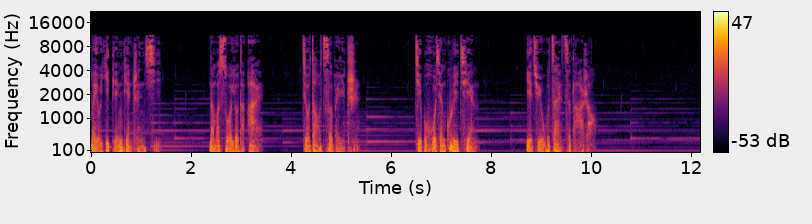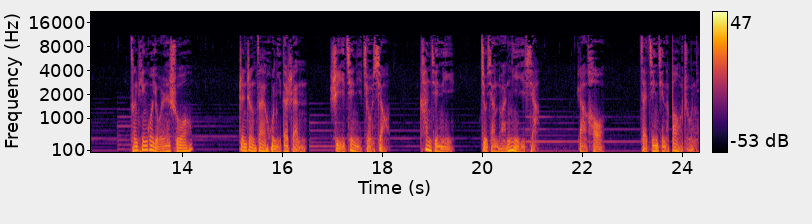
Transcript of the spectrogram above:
没有一点点珍惜。那么，所有的爱就到此为止，既不互相亏欠，也绝无再次打扰。曾听过有人说，真正在乎你的人，是一见你就笑，看见你就想暖你一下，然后再紧紧的抱住你。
